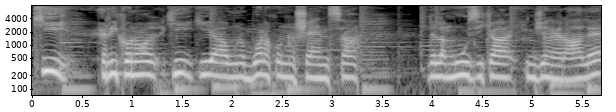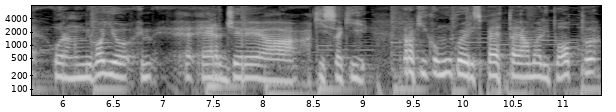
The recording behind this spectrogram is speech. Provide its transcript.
chi, riconos- chi, chi ha una buona conoscenza della musica in generale, ora non mi voglio ergere a, a chissà chi, però chi comunque rispetta e ama l'hip hop,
